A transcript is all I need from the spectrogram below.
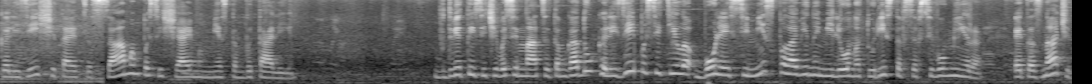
Колизей считается самым посещаемым местом в Италии. В 2018 году Колизей посетило более 7,5 миллиона туристов со всего мира – это значит,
